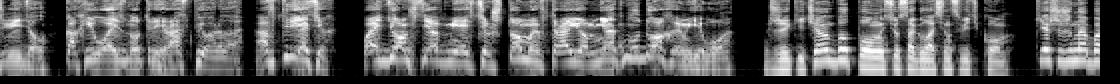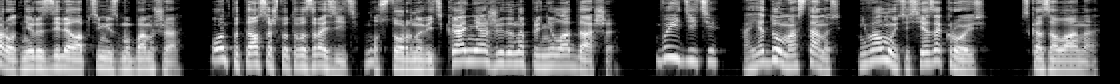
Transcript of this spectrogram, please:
видел, как его изнутри расперло. А в-третьих, пойдем все вместе, что мы втроем не отмудохаем его. Джеки Чан был полностью согласен с Витьком. Кеша же наоборот не разделял оптимизма бомжа. Он пытался что-то возразить, но сторону Витька неожиданно приняла Даша. «Вы идите, а я дома останусь. Не волнуйтесь, я закроюсь», — сказала она.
